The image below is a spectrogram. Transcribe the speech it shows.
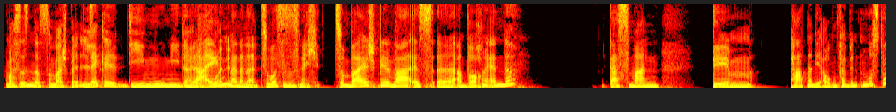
Was ist denn das zum Beispiel? Lecke die Mumie deiner nein, Freundin. nein, nein, nein, sowas ist es nicht. Zum Beispiel war es äh, am Wochenende, dass man dem Partner die Augen verbinden musste.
